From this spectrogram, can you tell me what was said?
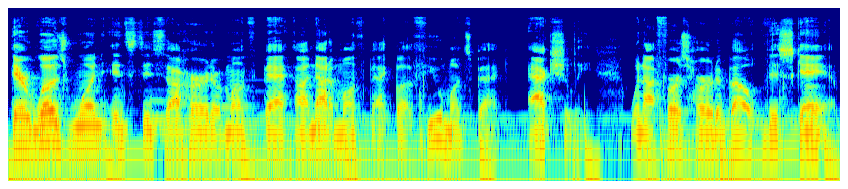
there was one instance I heard a month back, uh, not a month back, but a few months back, actually, when I first heard about this scam.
